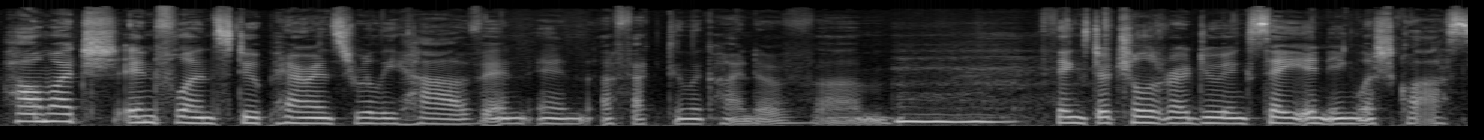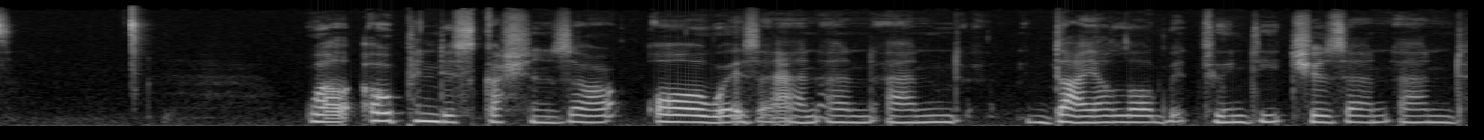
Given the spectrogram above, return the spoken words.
How much influence do parents really have in, in affecting the kind of um, mm. things their children are doing, say, in English class? Well, open discussions are always, and, and, and dialogue between teachers and, and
